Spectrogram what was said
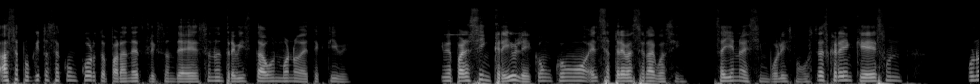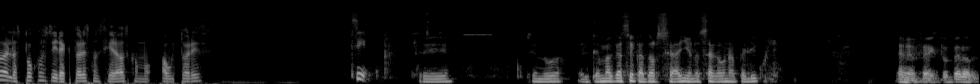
hace poquito sacó un corto para Netflix donde es una entrevista a un mono detective. Y me parece increíble cómo, cómo él se atreve a hacer algo así. Está lleno de simbolismo. ¿Ustedes creen que es un, uno de los pocos directores considerados como autores? Sí. Sí, sin duda. El tema que hace 14 años no saca una película. En efecto, pero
